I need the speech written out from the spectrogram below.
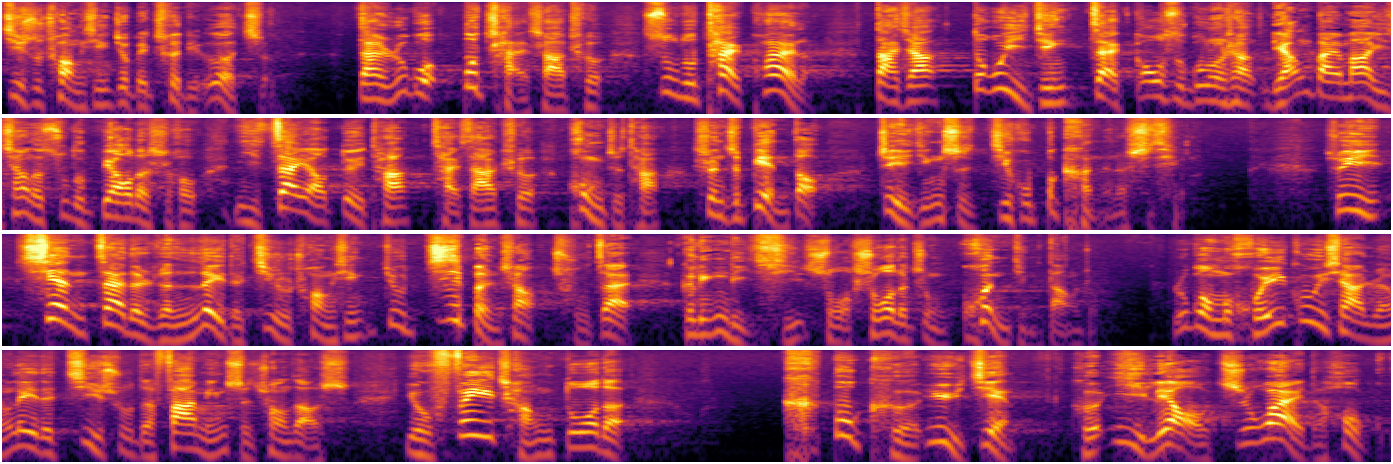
技术创新就被彻底遏制了。但如果不踩刹车，速度太快了，大家都已经在高速公路上两百码以上的速度飙的时候，你再要对它踩刹车、控制它，甚至变道，这已经是几乎不可能的事情了。所以，现在的人类的技术创新就基本上处在格林里奇所说的这种困境当中。如果我们回顾一下人类的技术的发明史、创造史，有非常多的可不可预见和意料之外的后果，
